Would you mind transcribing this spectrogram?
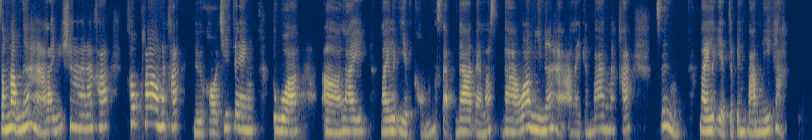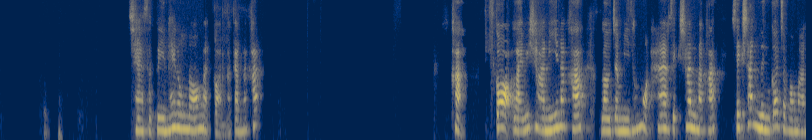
สำหรับเนื้อหารายวิชานะคะคร่าวๆนะคะเดี๋ยวขอชี้แจงตัวรายรายละเอียดของสัปดาห์แต่ละสัปดาห์ว่ามีเนื้อหาอะไรกันบ้างนะคะ ซึ่งรายละเอียดจะเป็นตามนี้ค่ะ แชร์สกรีนให้น้องๆก่อนแล้วกันนะคะค่ะก็รายวิชานี้นะคะ เราจะมีทั้งหมด 5 เซกชันนะคะ เซกชันหนึ่งก็จะประมาณ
